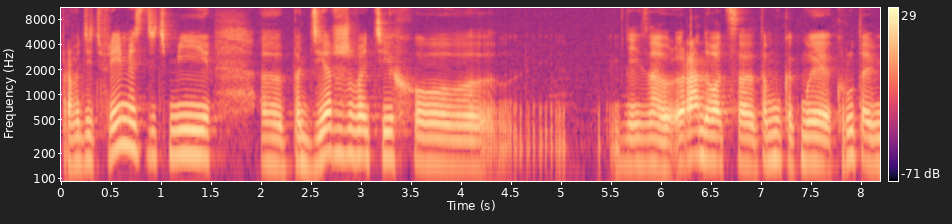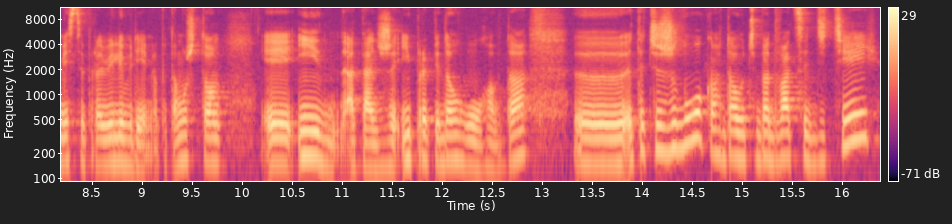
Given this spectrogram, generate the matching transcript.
Проводить время с детьми, э, поддерживать их, э, я не знаю, радоваться тому, как мы круто вместе провели время. Потому что, э, и опять же, и про педагогов, да, э, это тяжело, когда у тебя 20 детей,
